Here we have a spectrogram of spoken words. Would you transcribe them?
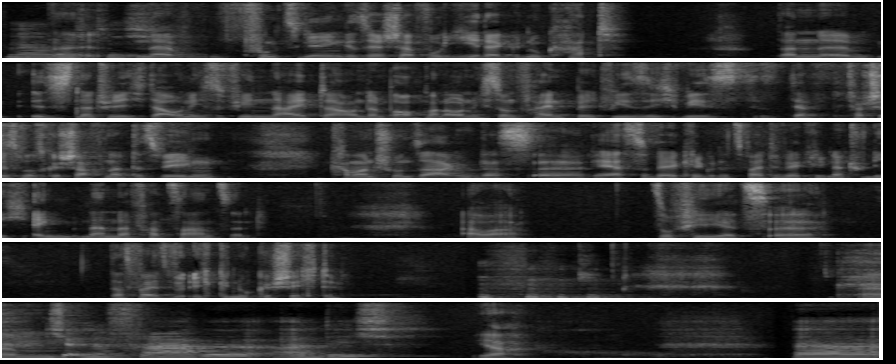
ja, Ne, richtig. In einer funktionierenden Gesellschaft, wo jeder genug hat, dann äh, ist natürlich da auch nicht so viel Neid da und dann braucht man auch nicht so ein Feindbild, wie sich, wie es der Faschismus geschaffen hat. Deswegen kann man schon sagen, dass äh, der Erste Weltkrieg und der Zweite Weltkrieg natürlich eng miteinander verzahnt sind. Aber so viel jetzt, äh, das war jetzt wirklich genug Geschichte. ähm, Ich habe eine Frage an dich. ja, Äh,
